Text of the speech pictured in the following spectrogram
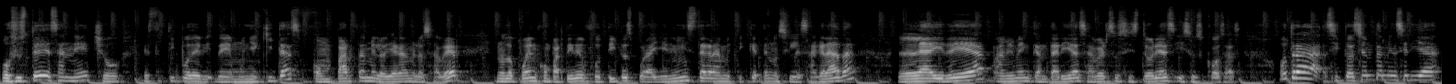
o si ustedes han hecho este tipo de, muñequitas, compártanmelo y háganmelo saber. Nos lo pueden compartir en fotitos por ahí en Instagram, etiquétenos si les agrada. La idea, a mí me encantaría saber sus historias y sus cosas. Otra situación también sería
